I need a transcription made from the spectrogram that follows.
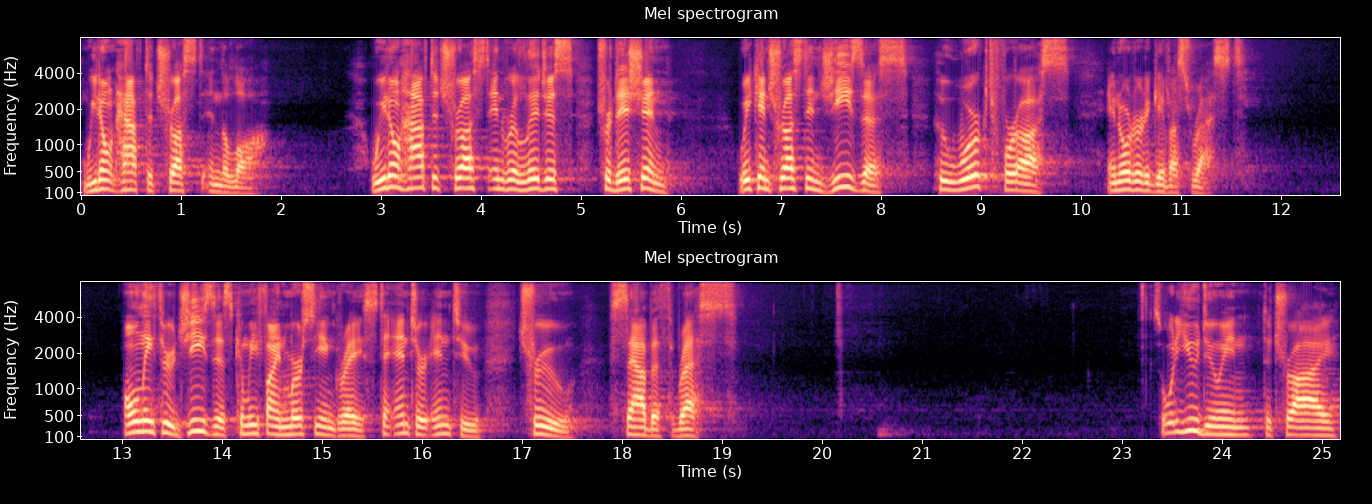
We don't have to trust in the law. We don't have to trust in religious tradition. We can trust in Jesus who worked for us in order to give us rest. Only through Jesus can we find mercy and grace to enter into true Sabbath rest. So, what are you doing to try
